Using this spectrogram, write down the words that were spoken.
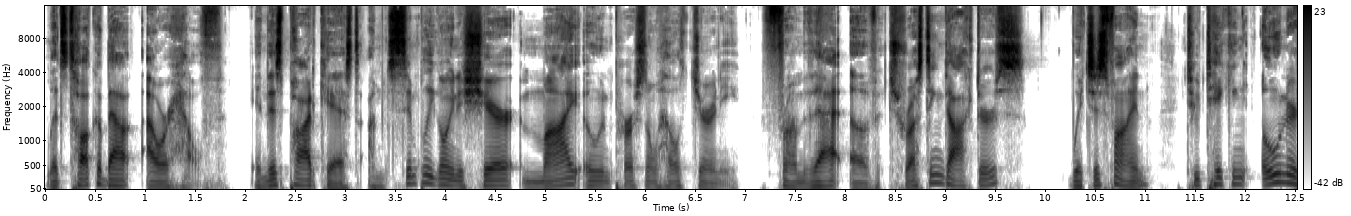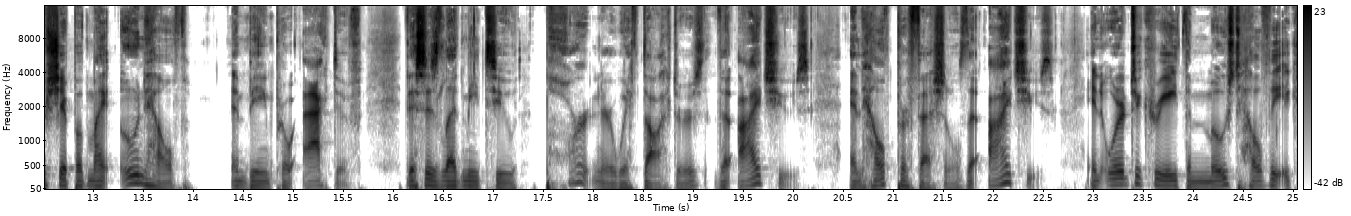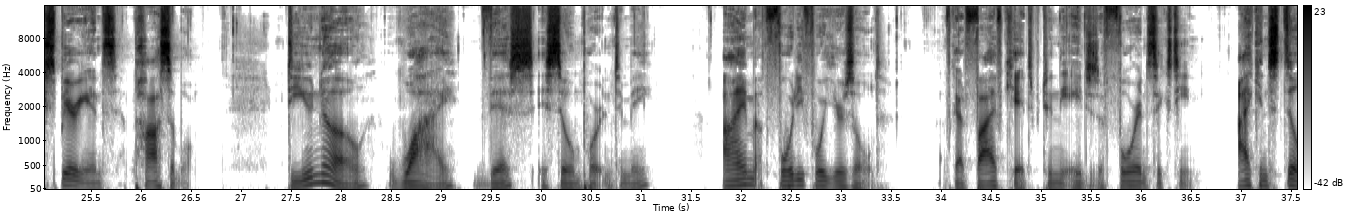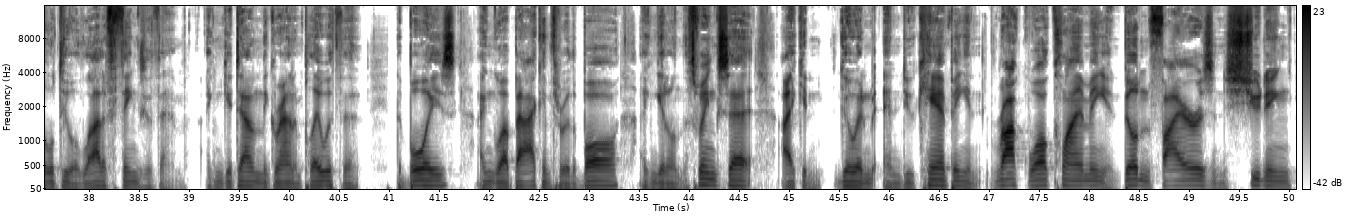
Let's talk about our health. In this podcast, I'm simply going to share my own personal health journey from that of trusting doctors, which is fine, to taking ownership of my own health and being proactive. This has led me to partner with doctors that I choose and health professionals that I choose in order to create the most healthy experience possible. Do you know why this is so important to me? I'm 44 years old. I've got five kids between the ages of 4 and 16. I can still do a lot of things with them. I can get down on the ground and play with the, the boys. I can go out back and throw the ball. I can get on the swing set. I can go in and do camping and rock wall climbing and building fires and shooting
